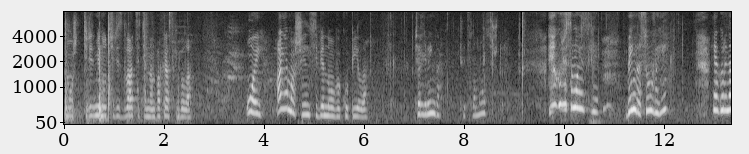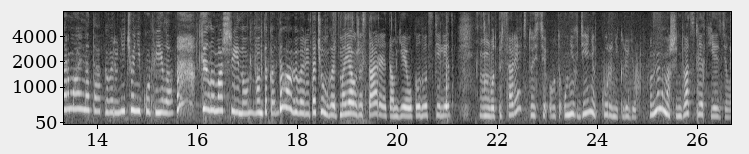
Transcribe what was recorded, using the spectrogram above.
может, через минут, через 20 она на покраске была. Ой, а я машин себе новую купила. Чарли Бинга, чуть сломался, что ли? Я говорю, в смысле? Бинга, сувы? Я говорю, нормально так, говорю, ничего не купила. Целую машину. Он такой, да, говорит, о чем? Говорит, моя уже старая, там ей около 20 лет. Вот, представляете, то есть вот у них денег куры не клюют. Он на машине 20 лет ездила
